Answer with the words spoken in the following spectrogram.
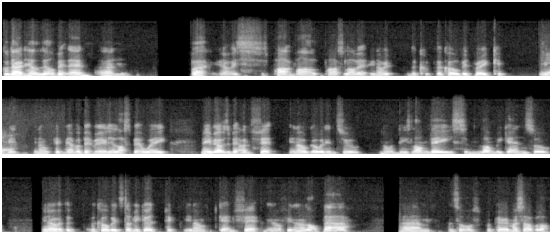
go downhill a little bit then. And but you know, it's, it's part and part parcel of it. You know, it, the the COVID break kicked, kicked yeah. me, you know, picked me up a bit. Really, I lost a bit of weight. Maybe I was a bit unfit, you know, going into you know these long days and long weekends. So you know the, the COVID's done me good. Pick you know getting fit. You know feeling a lot better. Um, and sort of preparing myself a lot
